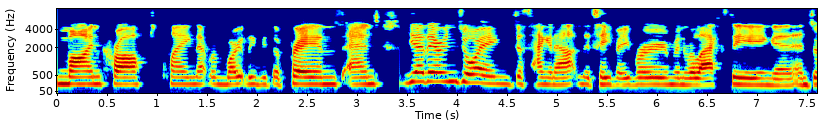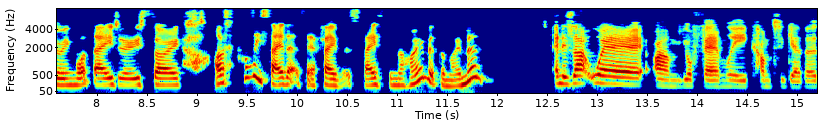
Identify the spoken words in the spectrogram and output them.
Minecraft, playing that remotely with their friends. And yeah, they're enjoying just hanging out in the TV room and relaxing and, and doing what they do. So I would probably say that's their favorite space in the home at the moment. And is that where um, your family come together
